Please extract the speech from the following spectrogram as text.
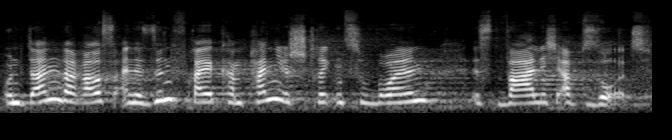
und dann daraus eine sinnfreie Kampagne stricken zu wollen, ist wahrlich absurd.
